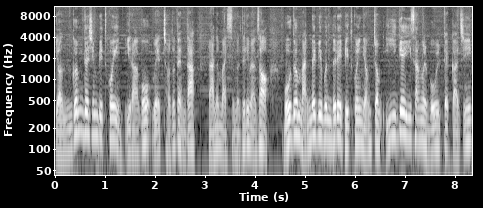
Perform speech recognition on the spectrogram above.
연금 대신 비트코인이라고 외쳐도 된다라는 말씀을 드리면서 모든 만렙이 분들이 비트코인 0.2개 이상을 모을 때까지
